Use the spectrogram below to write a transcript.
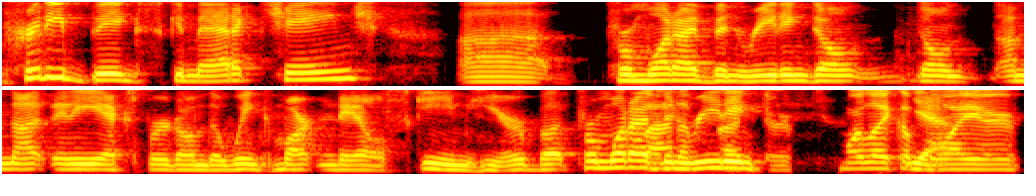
pretty big schematic change. Uh, from what I've been reading, don't don't I'm not any expert on the Wink Martindale scheme here, but from what I've been reading, pressure. more like a yeah. Boyer,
